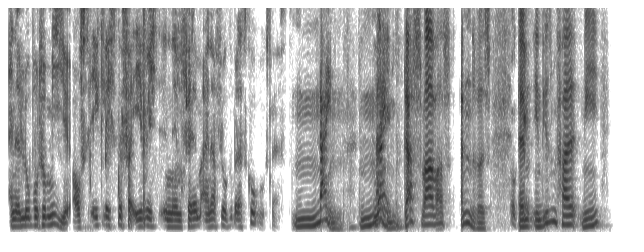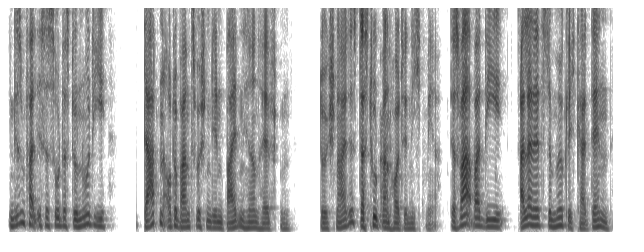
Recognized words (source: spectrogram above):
Eine Lobotomie, aufs ekligste verewigt in dem Film Einer flog über das Kuckucksnest. Nein, nein, nein. das war was anderes. Okay. Ähm, in diesem Fall, nee, in diesem Fall ist es so, dass du nur die Datenautobahn zwischen den beiden Hirnhälften durchschneidest. Das tut man ja. heute nicht mehr. Das war aber die allerletzte Möglichkeit, denn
